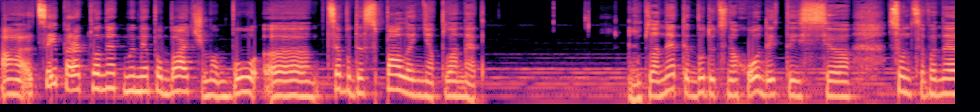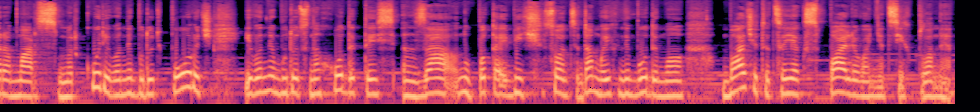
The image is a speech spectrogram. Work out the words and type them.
А цей парад планет ми не побачимо, бо е, це буде спалення планет. Планети будуть знаходитись е, Сонце, Венера, Марс, Меркурій, вони будуть поруч і вони будуть знаходитись за ну, по тайбіч Сонця. Да? Ми їх не будемо бачити, це як спалювання цих планет.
